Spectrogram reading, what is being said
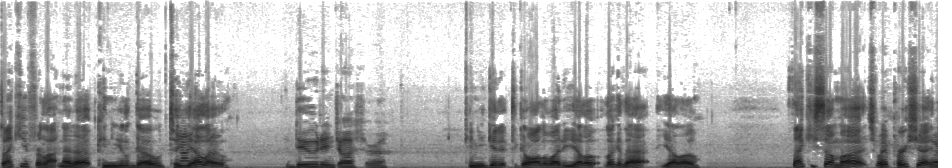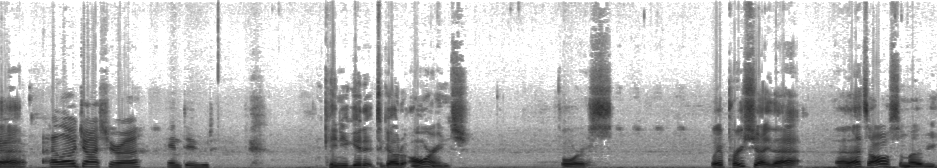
Thank you for lighting that up. Can you go to Joshua. yellow? Dude and Joshua. Can you get it to go all the way to yellow? Look at that, yellow. Thank you so much. We appreciate Well, that. hello, Joshua and dude. Can you get it to go to orange for us? We appreciate that. Uh, that's awesome of you.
